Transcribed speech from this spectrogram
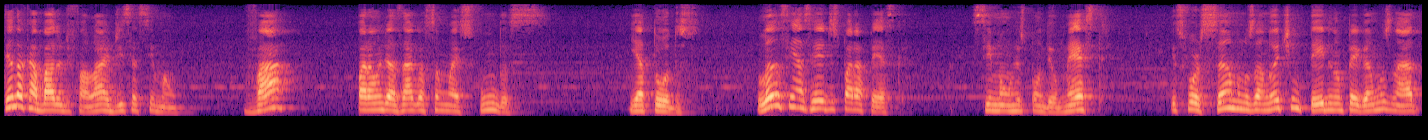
Tendo acabado de falar, disse a Simão: Vá para onde as águas são mais fundas, e a todos: Lancem as redes para a pesca. Simão respondeu: Mestre, esforçamo-nos a noite inteira e não pegamos nada.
